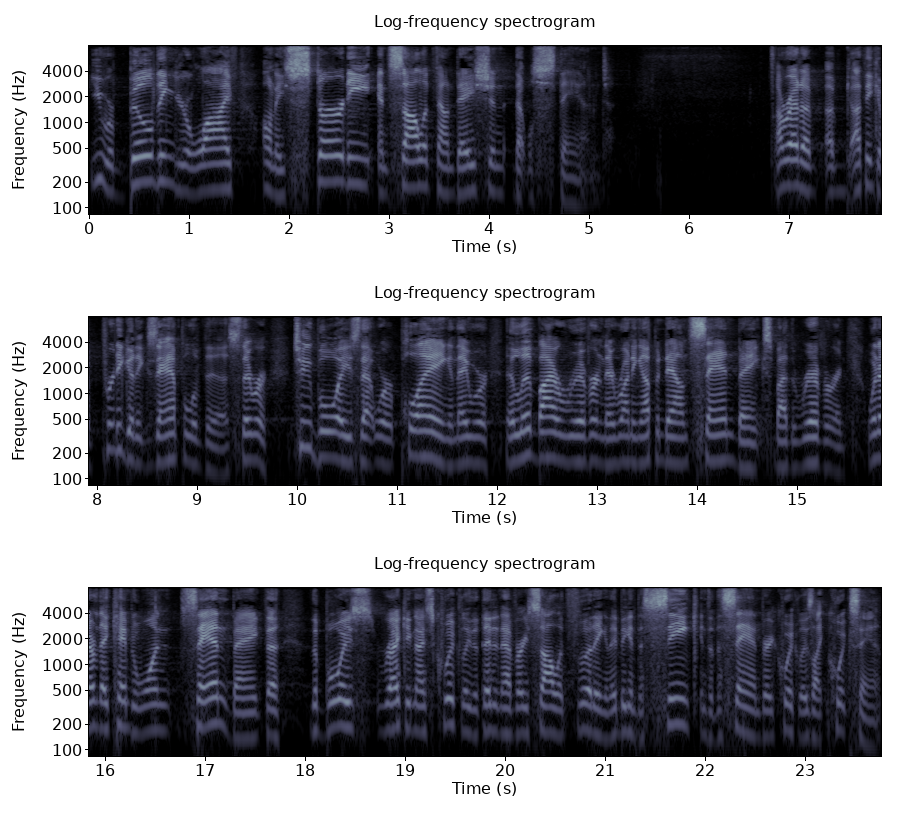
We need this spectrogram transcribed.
you are building your life on a sturdy and solid foundation that will stand. I read a, a, I think a pretty good example of this. There were two boys that were playing, and they were they lived by a river, and they're running up and down sandbanks by the river. And whenever they came to one sandbank, the the boys recognized quickly that they didn't have very solid footing, and they began to sink into the sand very quickly. It's like quicksand.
